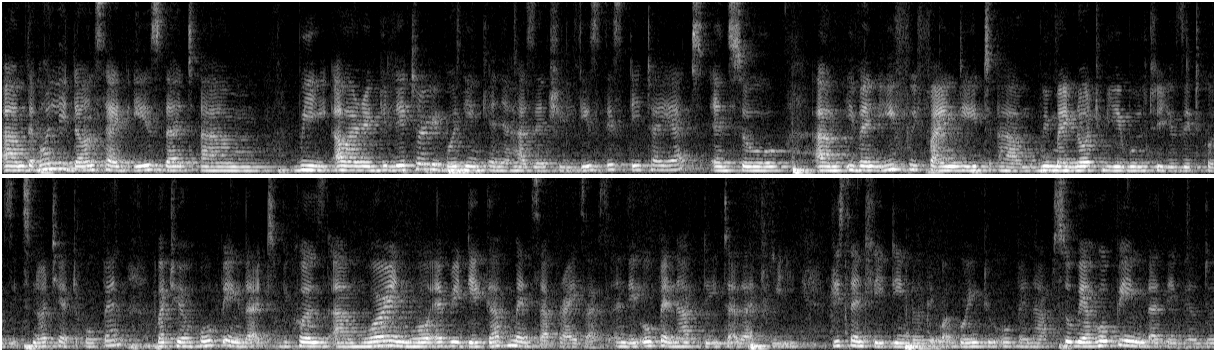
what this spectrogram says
Um, the only downside is that um, we, our regulatory body in Kenya hasn't released this data yet, and so um, even if we find it, um, we might not be able to use it because it's not yet open. But we are hoping that because um, more and more every day governments surprise us and they open up data that we recently didn't know they were going to open up. So we are hoping that they will do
